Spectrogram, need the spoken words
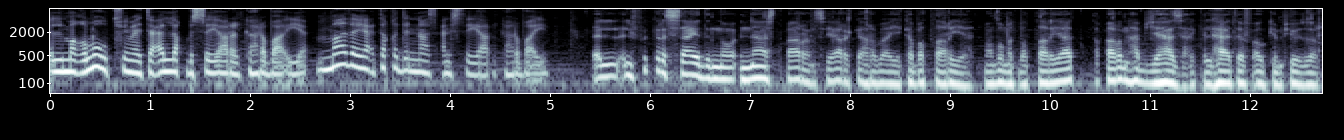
المغلوط فيما يتعلق بالسيارة الكهربائية. ماذا يعتقد الناس عن السيارة الكهربائية؟ ال- الفكر السائد إنه الناس تقارن السيارة الكهربائية كبطارية منظومة بطاريات تقارنها بجهازها كالهاتف أو كمبيوتر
